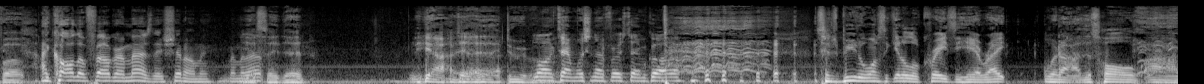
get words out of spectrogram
But I called up Felger and Mazz. They shit on me. Remember yes, that? they did. Yeah, yeah, I do remember. long that. time listening, first time caller. Since Beetle wants to get a little crazy here, right? With uh, this whole uh,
